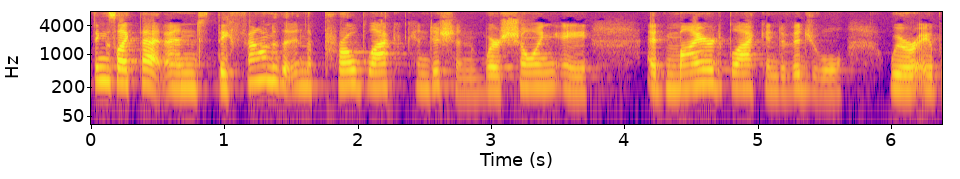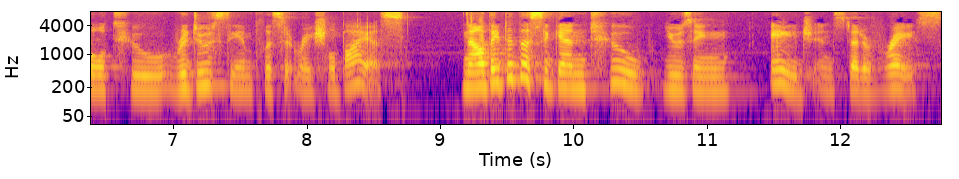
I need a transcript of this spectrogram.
things like that. And they found that in the pro-black condition, where showing a admired black individual, we were able to reduce the implicit racial bias. Now they did this again too using age instead of race,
